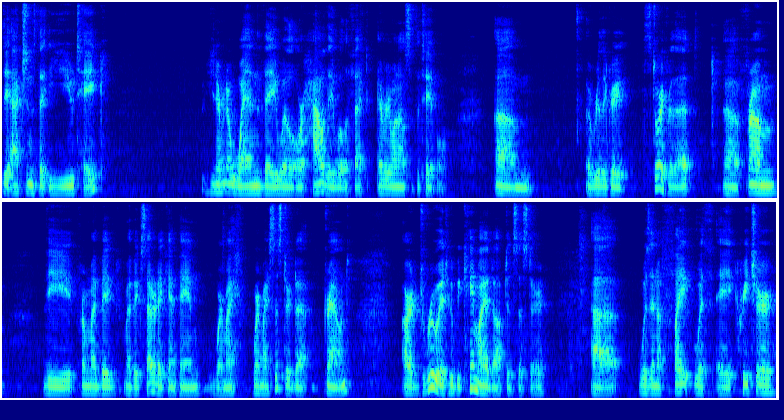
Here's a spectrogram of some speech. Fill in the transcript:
the actions that you take. You never know when they will or how they will affect everyone else at the table. um, a really great story for that uh, from the from my big my big Saturday campaign where my where my sister drowned. Our druid, who became my adopted sister, uh, was in a fight with a creature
